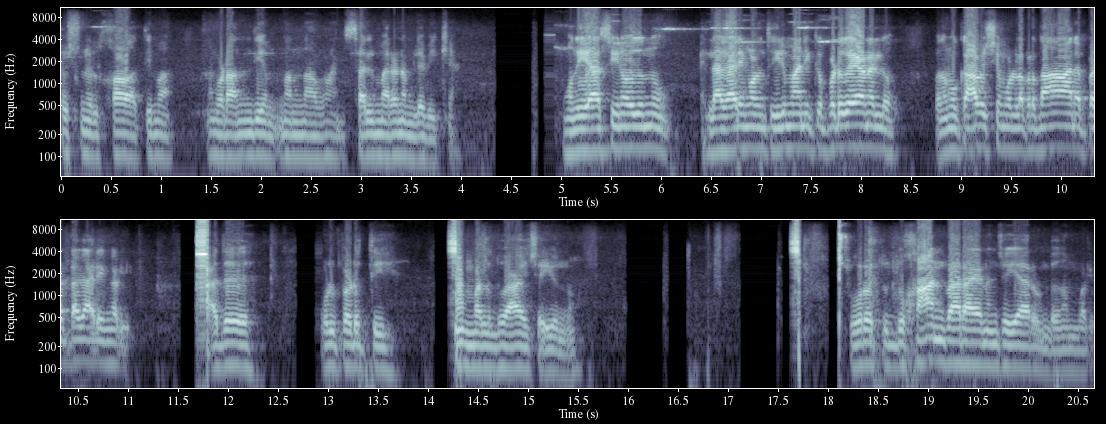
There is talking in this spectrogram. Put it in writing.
ഹുസ്നുൽ ഖാത്തിമ നമ്മുടെ അന്ത്യം നന്നാവാൻ സൽമരണം ലഭിക്കാൻ. മൂന്ന് യാസീൻ ഓതുന്നു. എല്ലാ കാര്യങ്ങളും തീരുമാനിക്കപ്പെടുകയാണല്ലോ. അപ്പൊ നമുക്ക് ആവശ്യമുള്ള പ്രധാനപ്പെട്ട കാര്യങ്ങൾ അത് ഉൾപ്പെടുത്തി നമ്മൾ ദുആ ചെയ്യുന്നു. സൂറത്തു ദുഹാൻ പാരായണം ചെയ്യാറുണ്ട് നമ്മൾ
